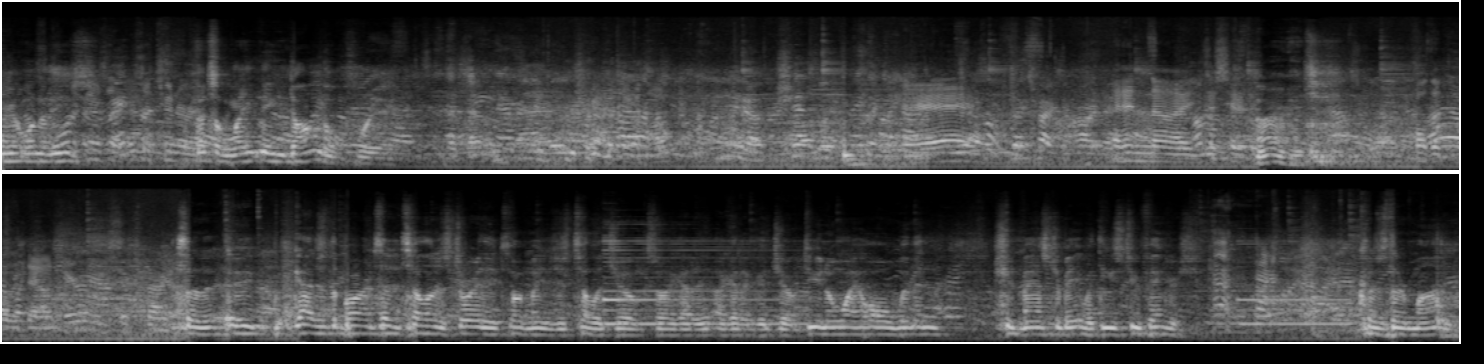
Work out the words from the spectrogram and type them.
You got one of these? That's a lightning dongle for you. Yeah. And then uh, you just hit it, All right. hold it, hold it down. So the uh, guys at the bar, instead of telling a story, they told me to just tell a joke. So I got a, I got a good joke. Do you know why all women should masturbate with these two fingers? Because they're mine.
